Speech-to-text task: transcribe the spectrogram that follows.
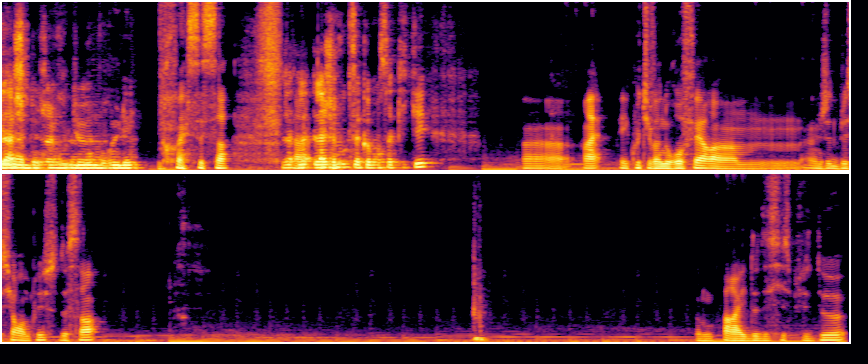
Là, je- j'avoue que, brûlé. Ouais, c'est ça. là, j'avoue que ça commence à piquer. Euh, ouais, écoute, tu vas nous refaire un, un jet de blessure en plus de ça. Donc pareil, 2d6 plus 2,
